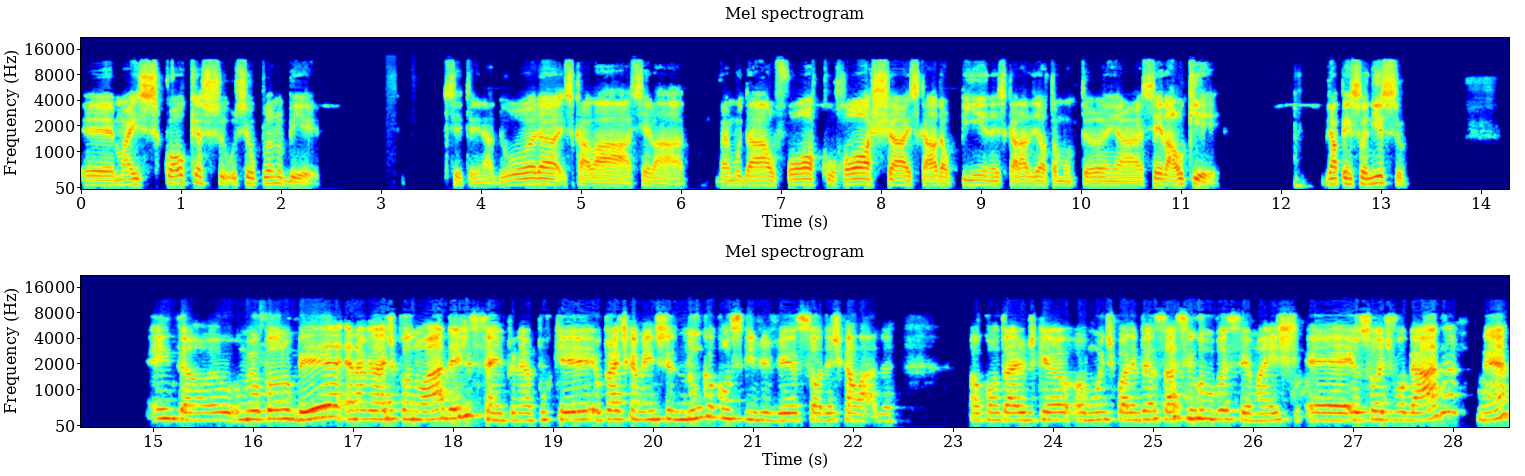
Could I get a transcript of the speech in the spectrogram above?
É, mas qual que é o seu plano B? Ser treinadora, escalar, sei lá, vai mudar o foco, rocha, escalada alpina, escalada de alta montanha, sei lá, o quê? Já pensou nisso? Então, eu, o meu plano B é, na verdade, plano A desde sempre, né? Porque eu praticamente nunca consegui viver só da escalada. Ao contrário de que muitos podem pensar assim como você, mas é, eu sou advogada, né?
